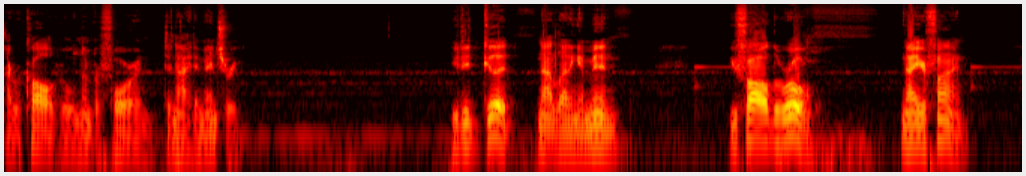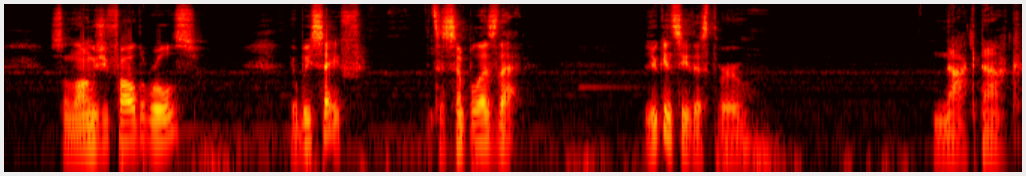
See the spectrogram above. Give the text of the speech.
I recalled rule number four and denied him entry. You did good not letting him in. You followed the rule. Now you're fine. So long as you follow the rules, you'll be safe. It's as simple as that. You can see this through. Knock, knock.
